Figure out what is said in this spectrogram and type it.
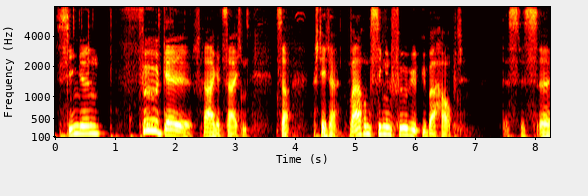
singen Vögel? Fragezeichen. So, da steht da. Warum singen Vögel überhaupt? Das ist, äh,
